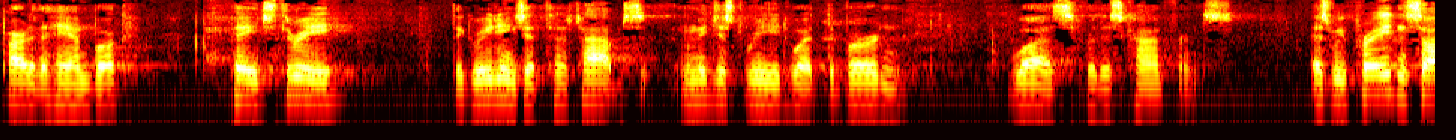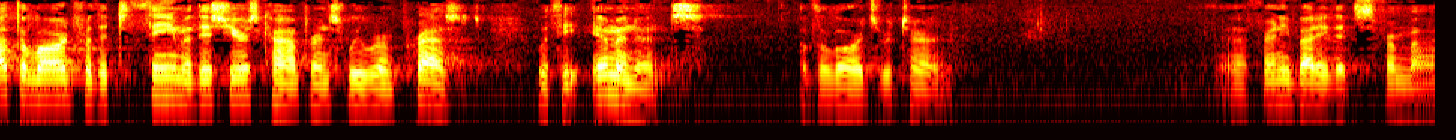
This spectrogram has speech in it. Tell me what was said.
part of the handbook, page three, the greetings at the top, let me just read what the burden was for this conference. As we prayed and sought the Lord for the theme of this year's conference, we were impressed with the imminence of the Lord's return. Uh, for anybody that's from uh,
